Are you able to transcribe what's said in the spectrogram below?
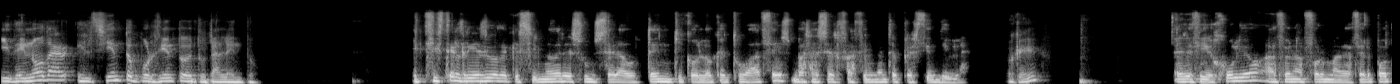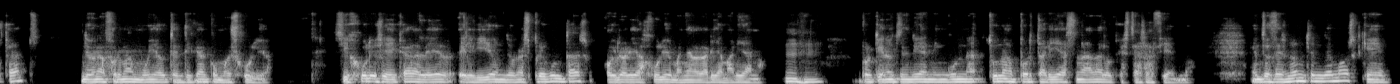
y de no dar el 100% de tu talento? Existe el riesgo de que si no eres un ser auténtico en lo que tú haces, vas a ser fácilmente prescindible. Ok. Es decir, Julio hace una forma de hacer podcast de una forma muy auténtica como es Julio. Si Julio se dedicara a leer el guion de unas preguntas, hoy lo haría Julio y mañana lo haría Mariano. Porque no tendría ninguna, tú no aportarías nada a lo que estás haciendo. Entonces no entendemos que,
